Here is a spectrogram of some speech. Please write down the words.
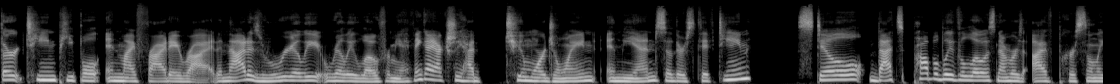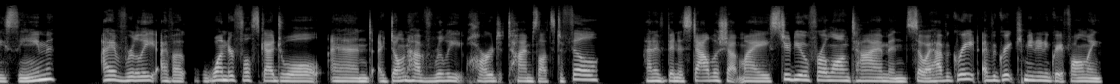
13 people in my Friday ride. And that is really, really low for me. I think I actually had two more join in the end. So there's 15. Still, that's probably the lowest numbers I've personally seen. I have really, I have a wonderful schedule and I don't have really hard time slots to fill. And I've been established at my studio for a long time. And so I have a great, I have a great community, great following.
